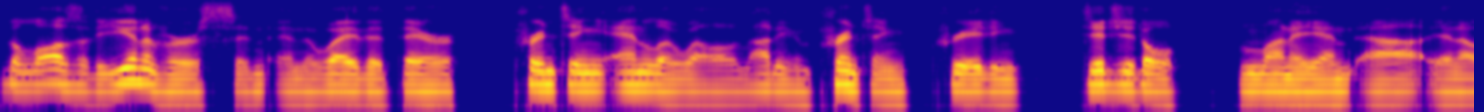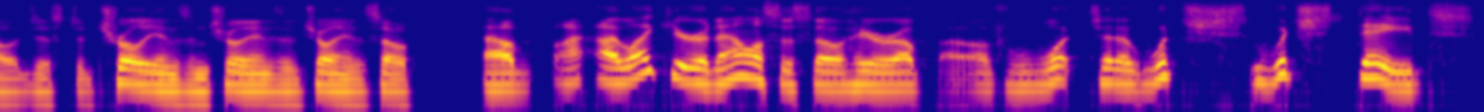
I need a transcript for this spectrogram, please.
the laws of the universe and, and the way that they're printing and, well, not even printing, creating digital money and uh, you know just trillions and trillions and trillions. So uh, I, I, like your analysis though here of, of what uh, which which states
